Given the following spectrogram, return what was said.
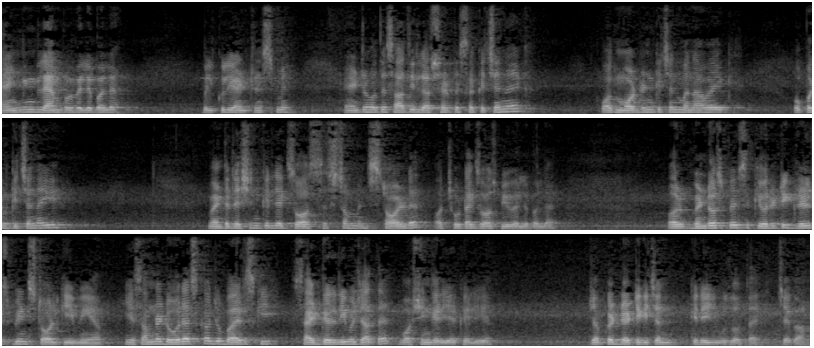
हैंगिंग लैम्प अवेलेबल है। बिल्कुल ही एंट्रेंस में। एंटर होते साथ ही लेफ़्ट साइड पे इसका किचन है एक। बहुत मॉडर्न किचन बना हुआ है एक। ओपन किचन है ये। वेंटिलेशन के लिए एग्जॉस्ट सिस्टम इंस्टॉल्ड है और छोटा एग्जॉस्ट भी अवेलेबल है। और विंडोज़ पे सिक्योरिटी ग्रिल्स भी इंस्टॉल की हुई हैं। ये सामने डोर है इसका जो बाहर इसकी साइड गैलरी में जाता है वॉशिंग एरिया के लिए। जो आपका डर्टी किचन के लिए यूज़ होता है जगह।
